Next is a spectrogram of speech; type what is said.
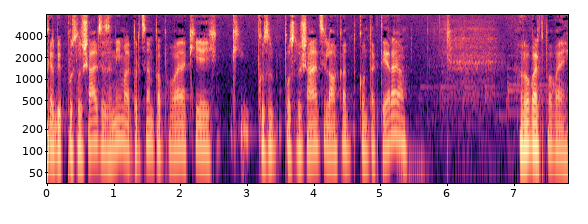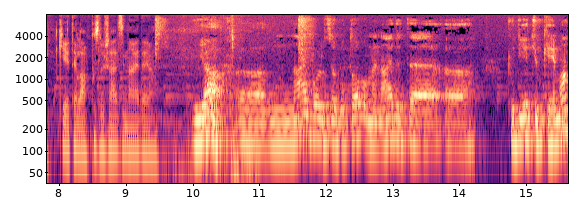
Ker bi poslušalce zanimali, predvsem pa povedo, kje jih ki poslušalci lahko kontaktirajo. Robert, povej, kje te lahko poslušalci najdejo. Ja, uh, najbolj zagotovo me najdete v uh, podjetju Kema.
